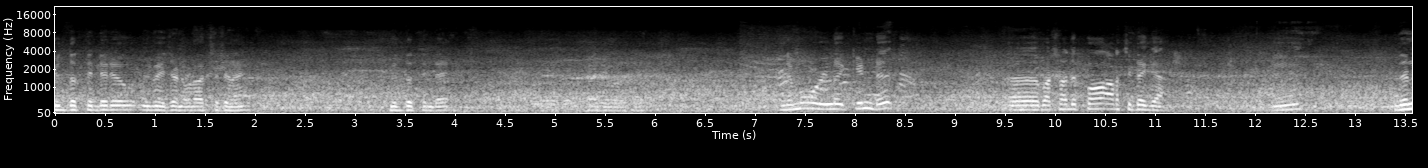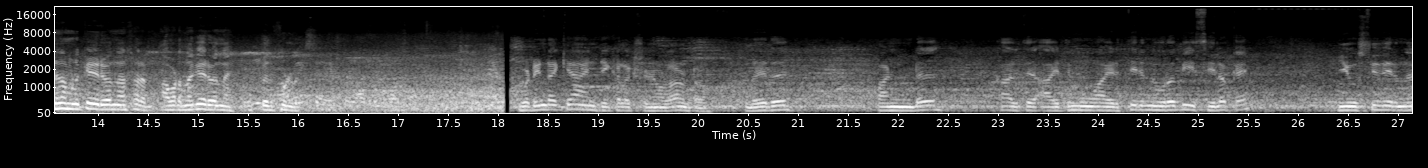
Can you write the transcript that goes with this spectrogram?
യുദ്ധത്തിന്റെ ഒരു ഇമേജാണ് ഇവിടെ വരച്ചിട്ടേ യുദ്ധത്തിന്റെ കാര്യങ്ങളൊക്കെ. മുകളിലേക്കുണ്ട്. മുകളിലേക്ക് പക്ഷെ അതിപ്പോൾ അടച്ചിട്ടേക്കുക ഇതാണ് നമ്മൾ കയറി വന്ന സ്ഥലം. അവിടെ നിന്ന് കയറി വന്നേ. ഇപ്പോൾ ഇത് ഫുള്ള് ഇവിടെ ഉണ്ടാക്കിയ ആന്റി കളക്ഷനുകളാണ് കേട്ടോ അതായത് പണ്ട് കാലത്ത് ആയിരത്തി മൂവായിരത്തി ഇരുന്നൂറ് ബി സിയിലൊക്കെ യൂസ് ചെയ്തിരുന്ന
